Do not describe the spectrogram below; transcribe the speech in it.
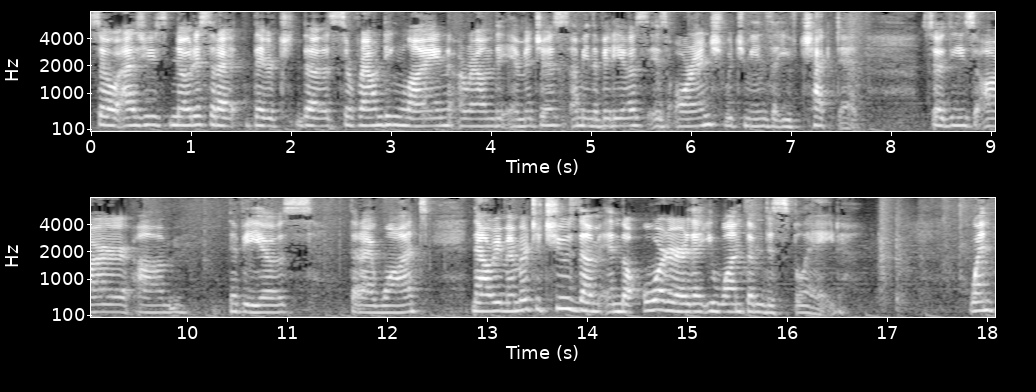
So as you notice that I, the surrounding line around the images, I mean the videos is orange, which means that you've checked it. So these are um, the videos that I want. Now remember to choose them in the order that you want them displayed. One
